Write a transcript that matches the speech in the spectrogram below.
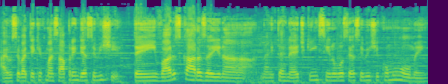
Aí você vai ter que começar a aprender a se vestir. Tem vários caras aí na, na internet que ensinam você a se vestir como um homem,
